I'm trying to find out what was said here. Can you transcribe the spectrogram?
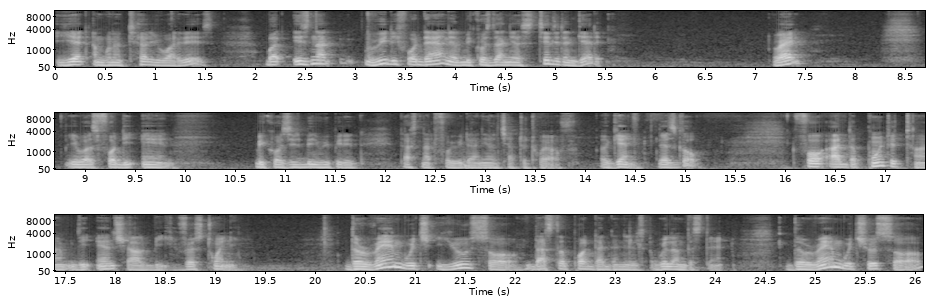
yet I'm going to tell you what it is. But it's not really for Daniel because Daniel still didn't get it. Right? It was for the end because it's been repeated. That's not for you, Daniel chapter 12. Again, let's go. For at the appointed time the end shall be. Verse 20. The ram which you saw, that's the part that Daniel will understand. The ram which you saw,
